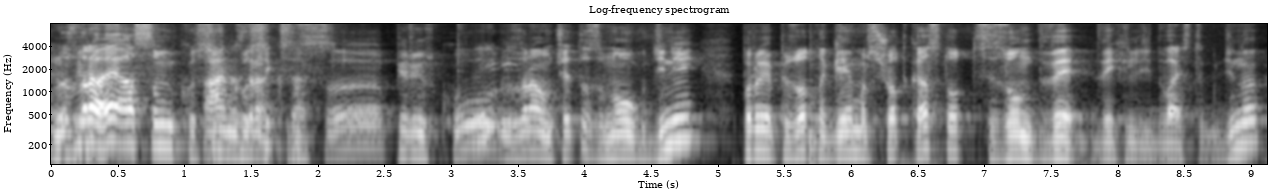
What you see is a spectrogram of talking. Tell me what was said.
На здраве, аз съм Косик, А, Косик да. с Пиринско. На здраве, момчета, за много години. Първи епизод на Gamers Shotcast от сезон 2, 2020 година.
